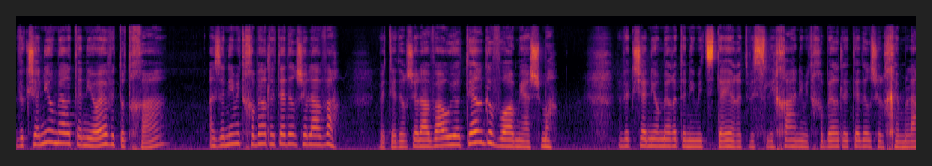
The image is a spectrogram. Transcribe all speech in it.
וכשאני אומרת אני אוהבת אותך, אז אני מתחברת לתדר של אהבה. ותדר של אהבה הוא יותר גבוה מאשמה. וכשאני אומרת אני מצטערת וסליחה, אני מתחברת לתדר של חמלה.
